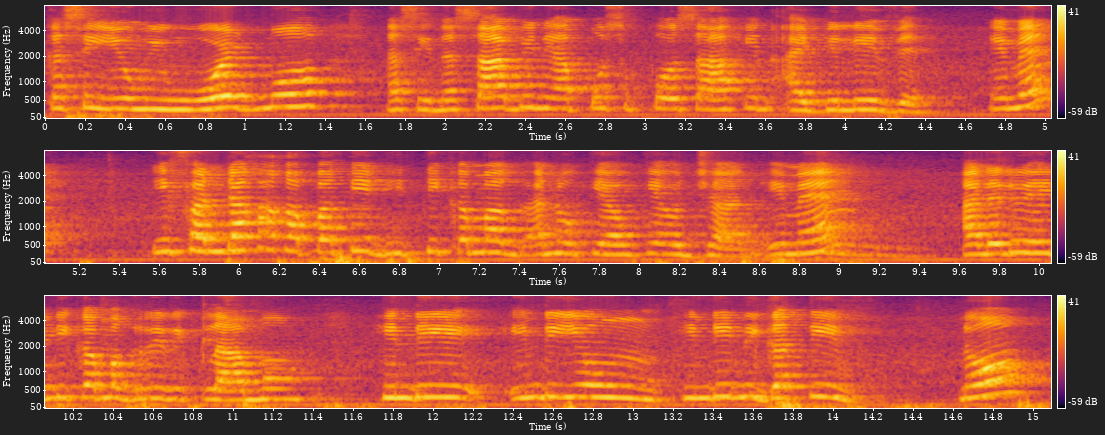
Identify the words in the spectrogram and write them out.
Kasi yung, yung word mo na sinasabi ni Apostle Paul sa akin, I believe it. Amen? If handa ka kapatid, hindi ka mag ano kiyaw-kiyaw diyan. Amen? Hallelujah, hindi ka magrereklamo. Hindi hindi yung hindi negative, no?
